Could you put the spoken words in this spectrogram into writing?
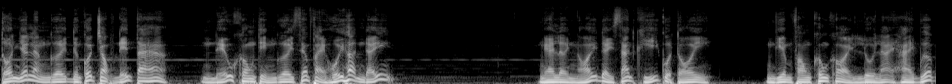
tốt nhất là người đừng có trọng đến ta, nếu không thì người sẽ phải hối hận đấy. Nghe lời nói đầy sát khí của tôi, Nghiêm Phong không khỏi lùi lại hai bước,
